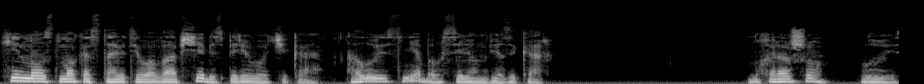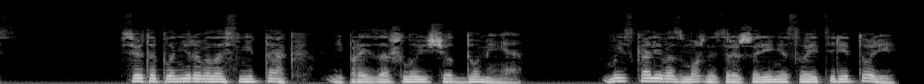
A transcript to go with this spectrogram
Хинмост мог оставить его вообще без переводчика, а Луис не был силен в языках. «Ну хорошо, Луис. Все это планировалось не так и произошло еще до меня. Мы искали возможность расширения своей территории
